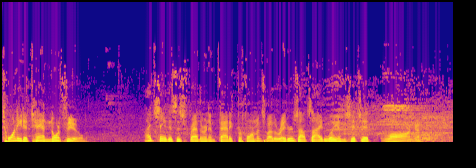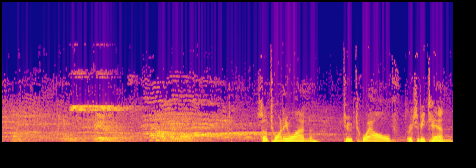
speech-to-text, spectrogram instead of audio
20 to 10 Northfield. I'd say this is rather an emphatic performance by the Raiders. Outside Williams hits it long. So 21 to 12, or excuse me, 10,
